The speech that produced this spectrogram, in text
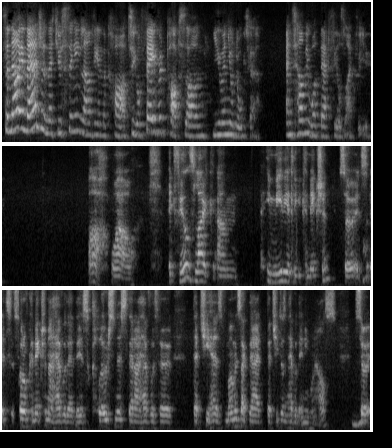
So now imagine that you're singing loudly in the car to your favorite pop song, you and your daughter, and tell me what that feels like for you. Oh, wow. It feels like um, immediately connection. So it's it's a sort of connection I have with her. There's closeness that I have with her that she has moments like that that she doesn't have with anyone else. Mm-hmm. So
